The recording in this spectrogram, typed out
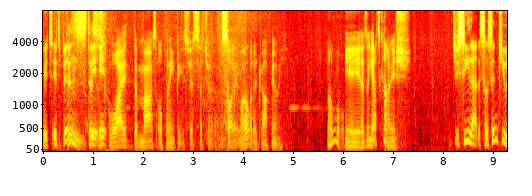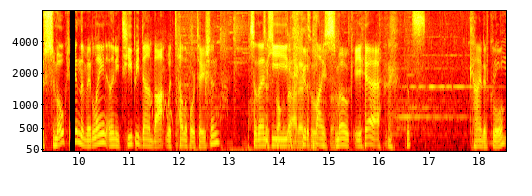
it's it's been this this it- is it- why the Mars opening pick is just such a solid one Oh. for the draft. You know, oh. yeah, he doesn't get That's kinda- punished. Did you see that? So XinQ smoked in the mid lane, and then he TP'd down bot with teleportation. So then he the could apply people. smoke. Yeah, that's kind of cool.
